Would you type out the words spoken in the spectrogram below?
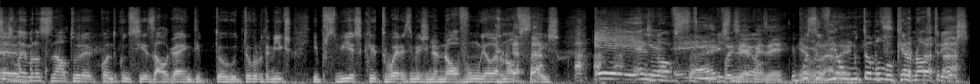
vocês Eh, lembram-se na altura quando conhecias alguém, tipo teu, teu grupo de amigos, e percebias que tu eras, imagina, 9-1 e ele era 9-6? é, és 9-6. Pois é, meu. pois é. E depois É havia um é. muito maluco que era 9-3.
